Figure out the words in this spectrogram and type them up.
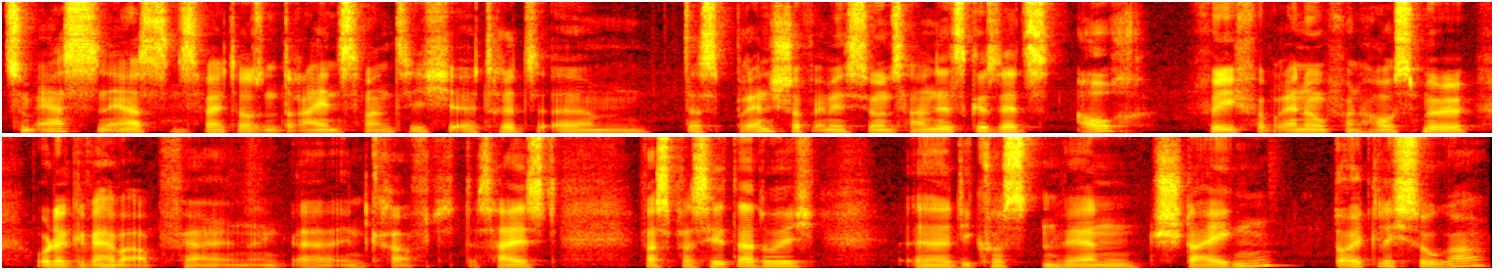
Zum 01.01.2023 äh, tritt ähm, das Brennstoffemissionshandelsgesetz auch für die Verbrennung von Hausmüll oder Gewerbeabfällen in, äh, in Kraft. Das heißt, was passiert dadurch? Äh, die Kosten werden steigen, deutlich sogar.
